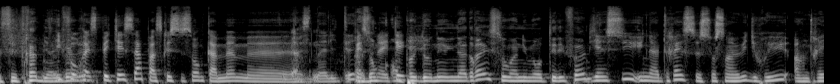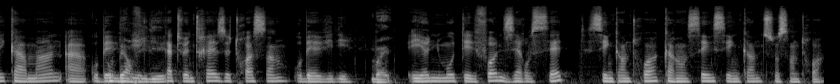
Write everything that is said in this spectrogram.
C'est très bien. Il faut respecter ça parce que ce sont quand même euh, personnalités. Ah, donc, on peut donner une adresse ou un numéro de téléphone? Bien sûr, une adresse 68 rue André Carman à Aubervilliers, 93 300 Aubervilliers. Ouais. Et un numéro de téléphone 07 53 45 50 63.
